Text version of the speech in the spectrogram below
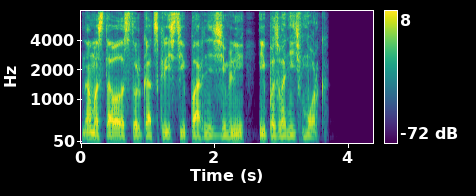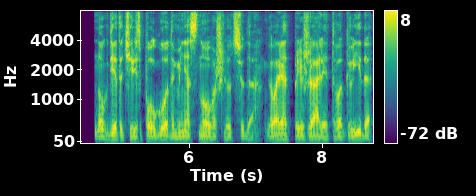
Нам оставалось только отскрести парня с земли и позвонить в морг. Но где-то через полгода меня снова шлют сюда. Говорят, прижали этого Гвида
